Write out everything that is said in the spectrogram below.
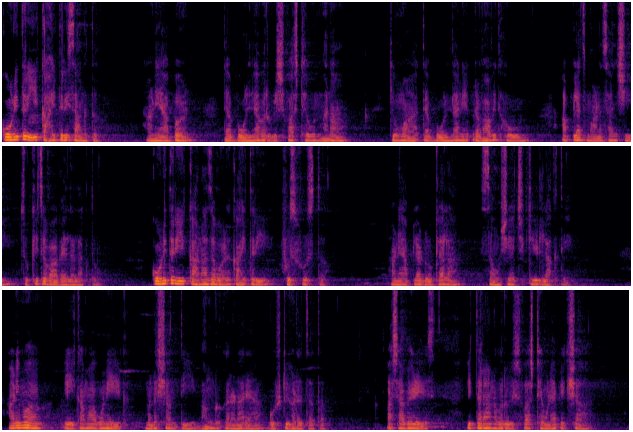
कोणीतरी काहीतरी सांगतं. आणि आपण त्या बोलण्यावर विश्वास ठेवून म्हणा किंवा त्या बोलण्याने प्रभावित होऊन आपल्याच माणसांशी चुकीचं वागायला लागतो. कोणीतरी कानाजवळ काहीतरी फुसफुसतं आणि आपल्या डोक्याला संशयाची कीड लागते. आणि मग एकामागून एक मनशांती भंग करणाऱ्या गोष्टी घडत जातात. अशा वेळेस इतरांवर विश्वास ठेवण्यापेक्षा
